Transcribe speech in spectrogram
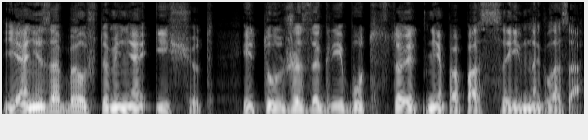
Я не забыл, что меня ищут, и тут же загребут, стоит мне попасться им на глаза.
